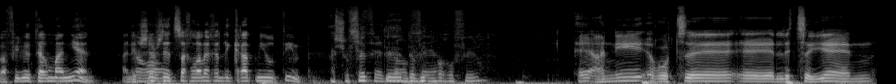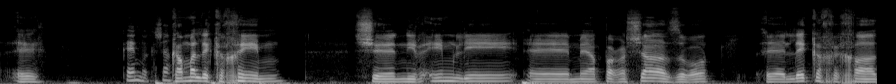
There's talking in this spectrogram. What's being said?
ואפילו יותר מעניין. אני חושב ברור. שצריך ללכת לקראת מיעוטים. השופט אה, בר דוד. בר אופיר. אה, אני רוצה אה, לציין כן, בבקשה. כמה לקחים שנראים לי אה, מהפרשה הזאת. אה, לקח אחד,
